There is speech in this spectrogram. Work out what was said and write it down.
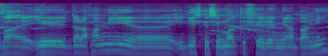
Bah, dans la famille, ils disent que c'est moi qui fais le meilleur bami.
